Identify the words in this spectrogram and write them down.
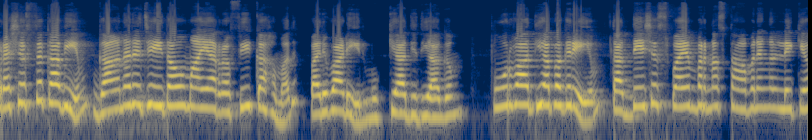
പ്രശസ്ത കവിയും ഗാനരചയിതാവുമായ റഫീഖ് അഹമ്മദ് പരിപാടിയിൽ മുഖ്യാതിഥിയാകും. പൂർവാധ്യാപകരെയും തദ്ദേശ സ്വയംഭരണ സ്ഥാപനങ്ങളിലേക്ക്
